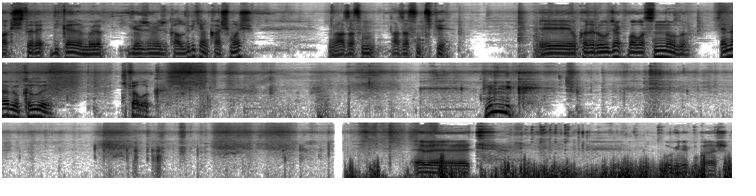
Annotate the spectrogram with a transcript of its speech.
Bakışları dikkat edin böyle gözüm gözü kaldırırken kaşmaş. Azat'ın Azat'ın tipi. Ee, o kadar olacak babasının oğlu. Sen ne yapıyorsun kıllı? Tipe bak. Minik. Evet. Kadar.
